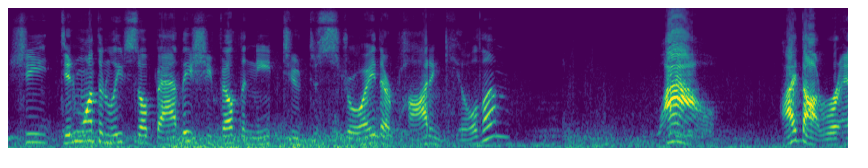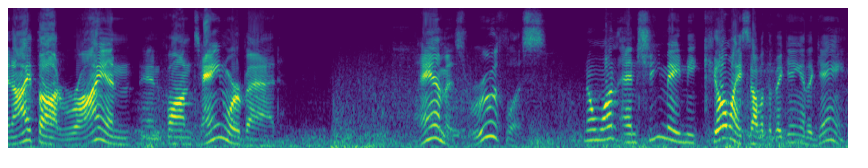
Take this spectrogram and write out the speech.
She didn't want them to leave so badly, she felt the need to destroy their pod and kill them? Wow. I thought, and I thought Ryan and Fontaine were bad. Lamb is ruthless. No one, and she made me kill myself at the beginning of the game.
